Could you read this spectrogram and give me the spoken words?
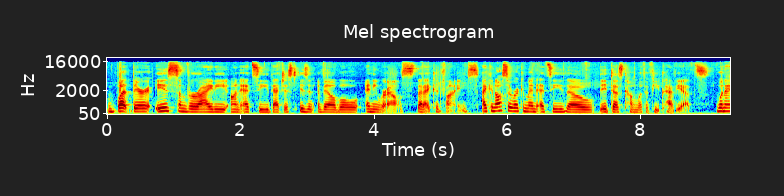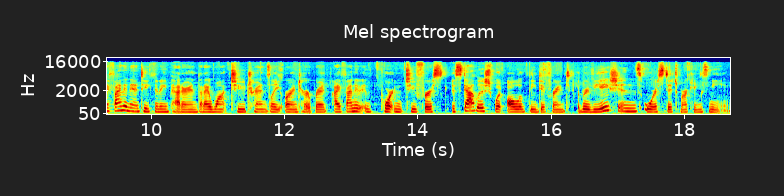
But there is some variety on Etsy that just isn't available anywhere else that I could find. I can also recommend Etsy, though it does come with a few caveats. When I find an antique knitting pattern that I want to translate or interpret, I find it important to first establish what all of the different abbreviations or stitch markings mean.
